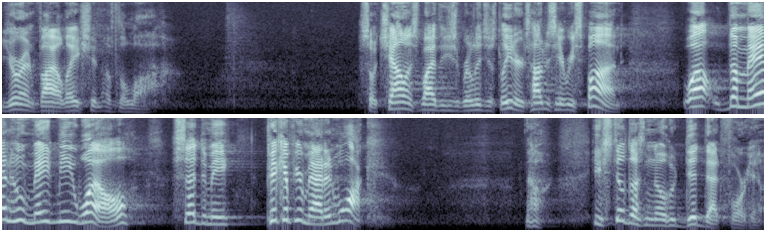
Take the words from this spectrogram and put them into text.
you're in violation of the law. So, challenged by these religious leaders, how does he respond? Well, the man who made me well said to me, Pick up your mat and walk. Now, he still doesn't know who did that for him.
